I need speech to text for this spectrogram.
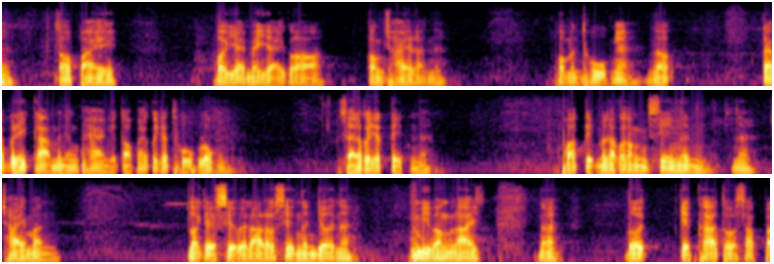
นะต่อไปพ่อใหญ่แม่ใหญ่ก็ต้องใช้แล้วนะ เพราะมันถูกไงแล้วแต่บริการมันยังแพงอยู่ต่อไปก็จะถูกลง เสร็จแล้วก็จะติดนะพอติดมันแล้วก็ต้องเสียเงินนะใช้มัน นอกจากเสียเวลาแล้วเสียเงินเยอะนะมีบางรายนะ โดยเก็บค่าโทรศัพท์ไป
